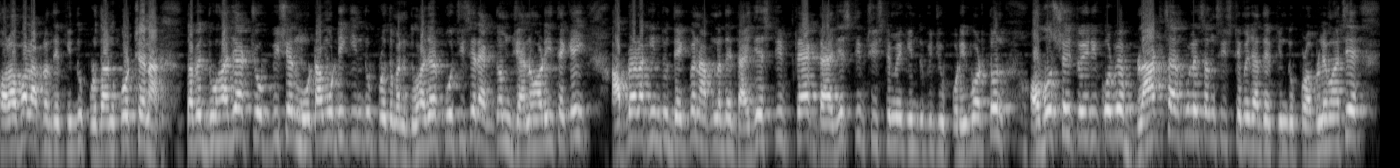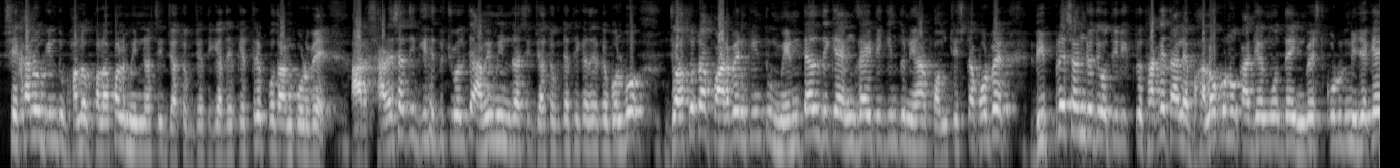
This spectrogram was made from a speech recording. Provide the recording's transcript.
ফলাফল আপনাদের কিন্তু প্রদান করছে না। তবে দু হাজার চব্বিশের মোটামুটি কিন্তু মানে দু হাজার পঁচিশের একদম জানুয়ারি থেকেই আপনারা কিন্তু দেখবেন আপনাদের ডাইজেস্টিভ ট্র্যাক ডাইজেস্টিভ সিস্টেমে কিন্তু কিছু পরিবর্তন অবশ্যই তৈরি করবে। ব্লাড সার্কুলেশন সিস্টেমে যাদের কিন্তু প্রবলেম আছে, সেখানেও কিন্তু ভালো ফলাফল মীন রাশির জাতক জাতিকাদের ক্ষেত্রে প্রদান করবে। আর সাড়ে সাথে যেহেতু চলতে আমি মিন রাশির জাতক জাতিকাদেরকে বলব, যতটা পারবেন কিন্তু মেন্টাল দিকে অ্যাংজাইটি কিন্তু নেওয়ার কম চেষ্টা করবেন। ডিপ্রেশন যদি অতিরিক্ত থাকে, তাহলে ভালো কোনো কাজের মধ্যে ইনভেস্ট করুন নিজেকে।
